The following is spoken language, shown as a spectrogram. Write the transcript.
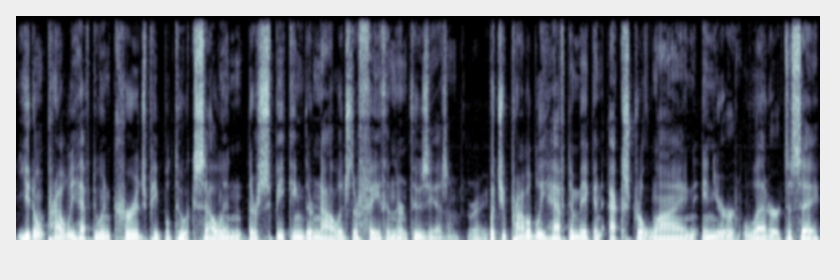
you don't probably have to encourage people to excel in their speaking, their knowledge, their faith, and their enthusiasm. Right. But you probably have to make an extra line in your letter to say,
